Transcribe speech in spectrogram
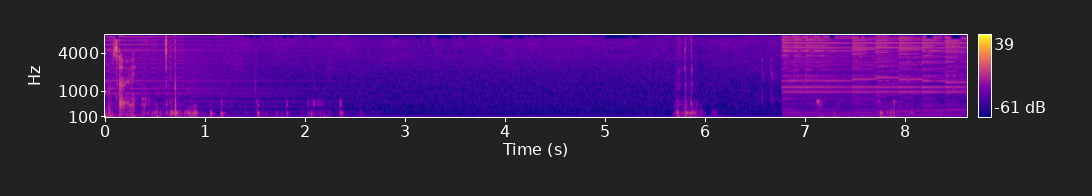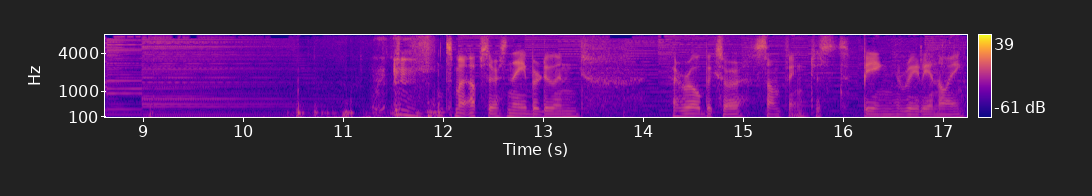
I'm sorry. it's my upstairs neighbor doing aerobics or something, just being really annoying.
